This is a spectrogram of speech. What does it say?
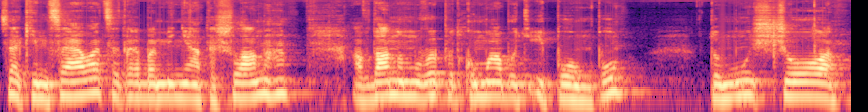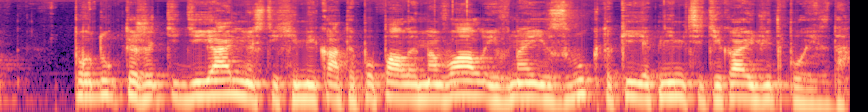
Це кінцева, це треба міняти шланг. А в даному випадку, мабуть, і помпу, тому що продукти життєдіяльності, хімікати попали на вал, і в неї звук такий, як німці тікають від поїзда.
